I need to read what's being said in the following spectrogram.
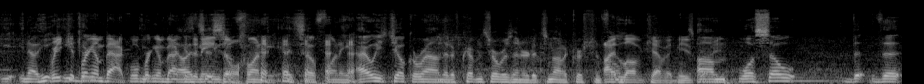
you know, he, We can bring him back. We'll bring him you back know, as an angel. So funny. It's so funny. I always joke around that if Kevin Sorbo's in it, it's not a Christian film. I love Kevin. He's great. Um, well, so the the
